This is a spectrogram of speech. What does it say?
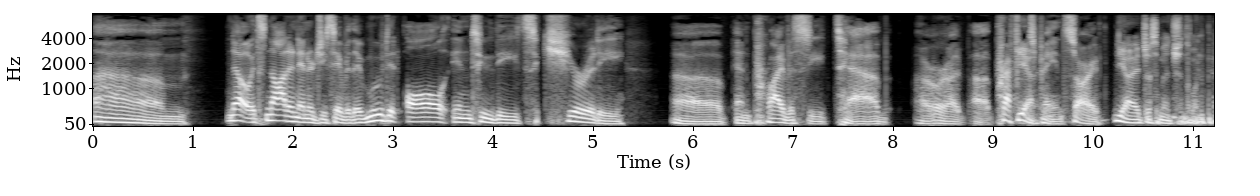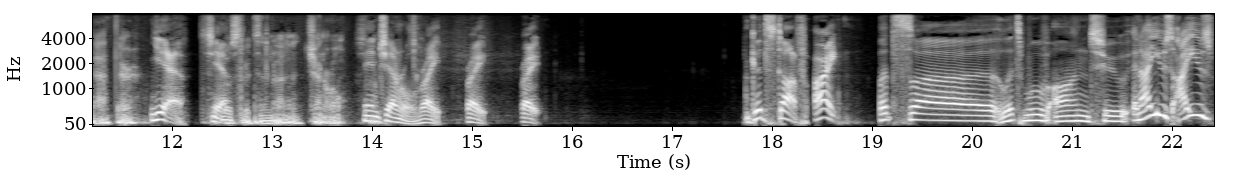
Um, no, it's not an energy saver. They've moved it all into the security uh, and privacy tab or a, a preference yeah. pane. Sorry. Yeah, I just mentioned the one path there. Yeah, so yeah. Most of it's in uh, general. So. In general, right, right, right. Good stuff. All right, let's uh let's move on to and I use I use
